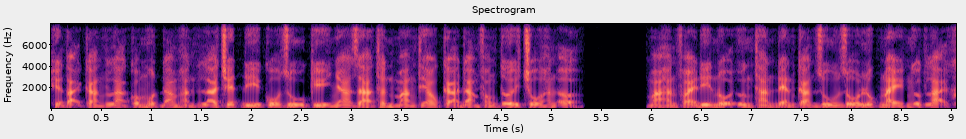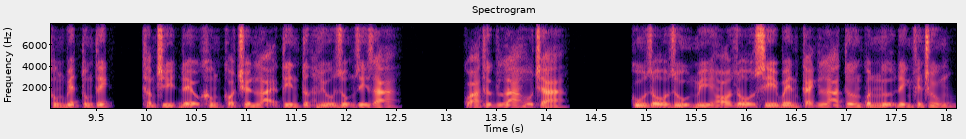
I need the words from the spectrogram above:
Hiện tại càng là có một đám hẳn là chết đi cổ rủ kỳ nhà gia thần mang theo cả đám phóng tới chỗ hắn ở. Mà hắn phái đi nội ứng than đen cản rủ rồ lúc này ngược lại không biết tung tích, thậm chí đều không có truyền lại tin tức hữu dụng gì ra. Quả thực là hố cha. Cụ rồ rủ mỉ họ rồ xì bên cạnh là tướng quân ngự đỉnh phiên chúng,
